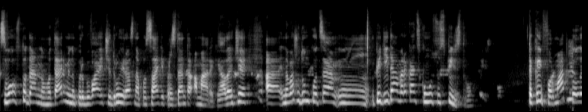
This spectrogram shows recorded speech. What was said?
свого стоденного терміну, перебуваючи другий раз на посаді президента Америки. Але чи е, на вашу думку це м, підійде американському суспільству? Такий формат, коли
